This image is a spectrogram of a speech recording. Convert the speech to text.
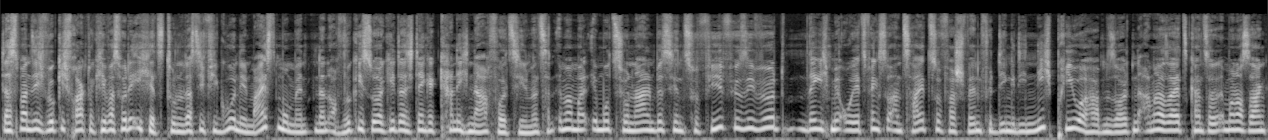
dass man sich wirklich fragt, okay, was würde ich jetzt tun? Und dass die Figur in den meisten Momenten dann auch wirklich so ergeht, dass ich denke, kann ich nachvollziehen. Wenn es dann immer mal emotional ein bisschen zu viel für sie wird, denke ich mir, oh, jetzt fängst du an Zeit zu verschwenden für Dinge, die nicht Prior haben sollten. Andererseits kannst du dann immer noch sagen,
